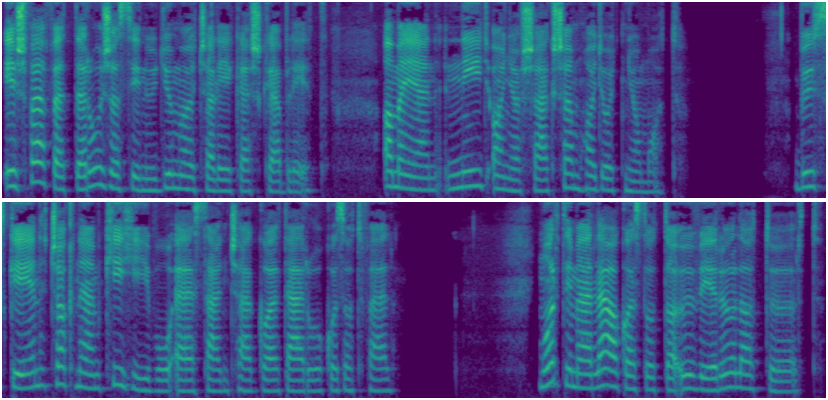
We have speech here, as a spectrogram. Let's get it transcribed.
és felfedte rózsaszínű gyümölcselékes keblét, amelyen négy anyaság sem hagyott nyomot. Büszkén, csak nem kihívó elszántsággal tárulkozott fel. Mortimer leakasztotta övéről a tört.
